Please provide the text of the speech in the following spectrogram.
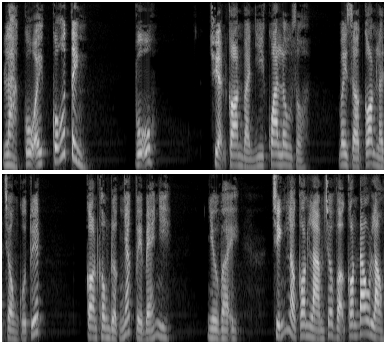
Là cô ấy cố tình. Vũ, chuyện con và Nhi qua lâu rồi. Bây giờ con là chồng của Tuyết. Con không được nhắc về bé Nhi. Như vậy, chính là con làm cho vợ con đau lòng.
